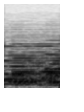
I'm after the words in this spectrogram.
Bye.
